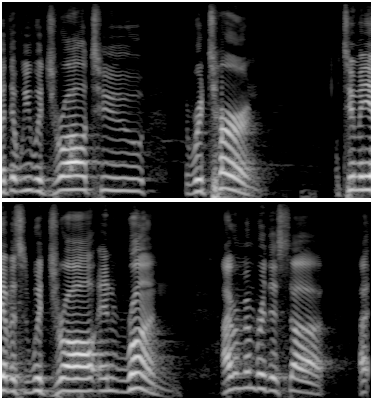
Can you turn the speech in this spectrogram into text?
but that we withdraw to return. Too many of us withdraw and run. I remember this, uh, I,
